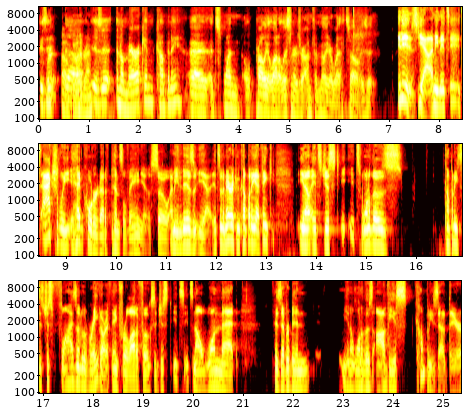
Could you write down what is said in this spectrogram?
Is it? Oh, ahead, is it an American company? Uh, it's one probably a lot of listeners are unfamiliar with. So, is it? It is, yeah. I mean, it's it's actually headquartered out of Pennsylvania. So, I mean, it is, yeah. It's an American company. I think, you know, it's just it's one of those companies that just flies under the radar. I think for a lot of folks, it just it's it's not one that has ever been, you know, one of those obvious companies out there,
